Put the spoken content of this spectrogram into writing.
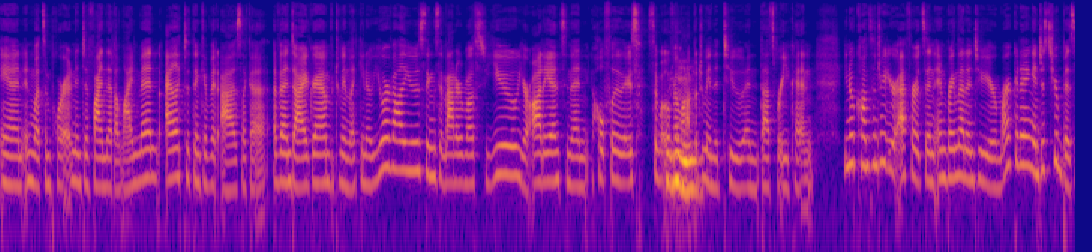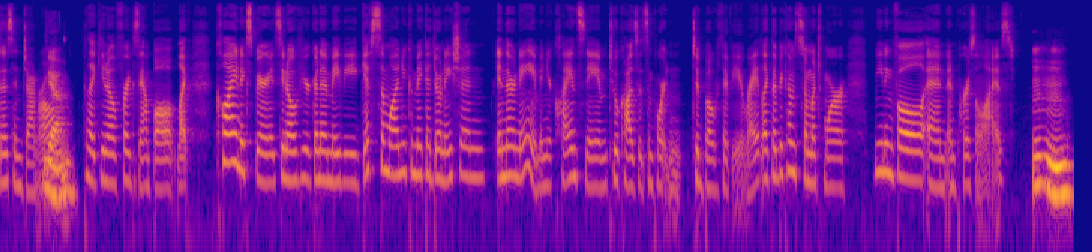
And and what's important and to find that alignment. I like to think of it as like a, a Venn diagram between like, you know, your values, things that matter most to you, your audience, and then hopefully there's some overlap mm-hmm. between the two and that's where you can, you know, concentrate your efforts and, and bring that into your marketing and just your business in general. Yeah. Like, you know, for example, like client experience, you know, if you're gonna maybe gift someone, you can make a donation in their name, in your client's name to a cause that's important to both of you, right? Like that becomes so much more meaningful and and personalized. Mm-hmm.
